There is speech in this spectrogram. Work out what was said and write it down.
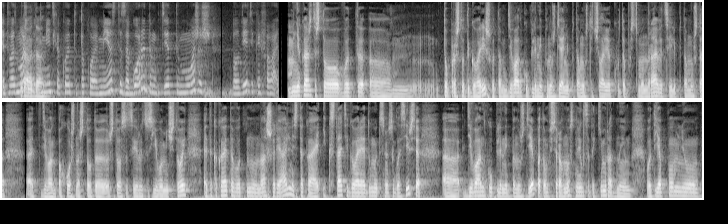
Это возможно да, вот да. иметь какое-то такое место за городом, где ты можешь балдеть и кайфовать. Мне кажется, что вот э, то, про что ты говоришь, вот там диван купленный по нужде, а не потому, что человеку, допустим, он нравится, или потому что этот диван похож на что-то, что ассоциируется с его мечтой, это какая-то вот, ну, наша реальность такая. И, кстати говоря, я думаю, ты с мной согласишься, э, диван, купленный по нужде, потом все равно становился таким родным. Вот я помню,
